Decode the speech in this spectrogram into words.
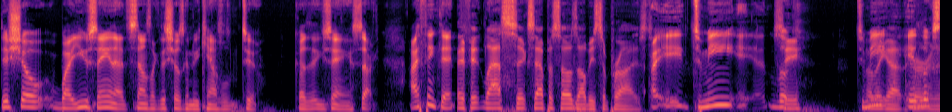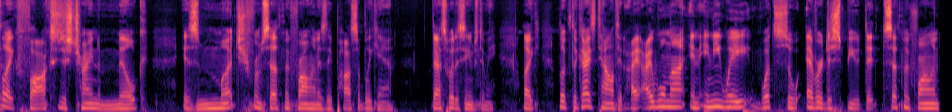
This show, by you saying that, it sounds like this show's going to be canceled too, because you're saying it sucked. I think that If it lasts six episodes, I'll be surprised. I, to me, look, See? To Oh, me, it looks in it. like Fox is just trying to milk as much from Seth MacFarlane as they possibly can. That's what it seems to me. Like, look, the guy's talented. I, I will not in any way whatsoever dispute that Seth MacFarlane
